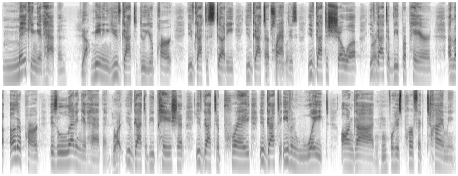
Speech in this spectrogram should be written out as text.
making it happen. Yeah. Meaning you've got to do your part, you've got to study, you've got to Absolutely. practice, you've got to show up, you've Right. got to be prepared. And the other part is letting it happen. Right. You've got to be patient, you've got to pray, you've got to even wait on God mm-hmm. for his perfect timing.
